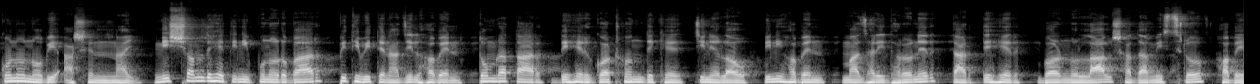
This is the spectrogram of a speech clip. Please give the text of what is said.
কোনো নবী আসেন নাই। নিঃসন্দেহে তিনি পুনর্বার পৃথিবীতে নাজিল হবেন। তোমরা তার দেহের গঠন দেখে চিনে লও। তিনি হবেন মাঝারি ধরনের, তার দেহের বর্ণ লাল, সাদা, মিশ্র হবে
